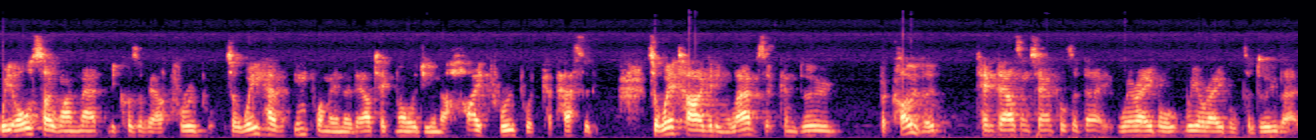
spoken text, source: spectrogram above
We also won that because of our throughput. So we have implemented our technology in a high throughput capacity. So we're targeting labs that can do for COVID 10,000 samples a day. We're able, we are able to do that.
